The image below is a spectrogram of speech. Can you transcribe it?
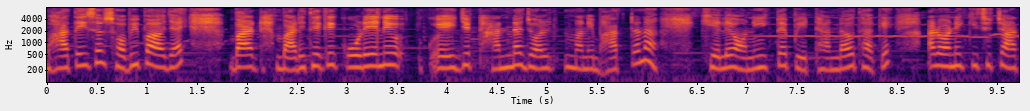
ভাত এইসব সবই পাওয়া যায় বাট বাড়ি থেকে করে এনে এই যে ঠান্ডা জল মানে ভাতটা না, খেলে অনেকটা পেট ঠান্ডাও থাকে। আর অনেক কিছু চাট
